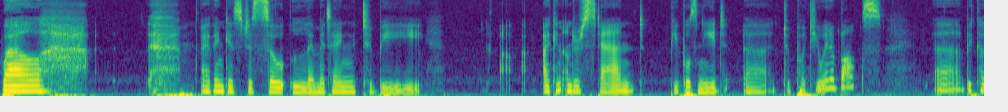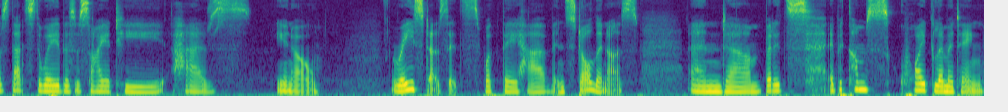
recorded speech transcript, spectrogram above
Well, I think it's just so limiting to be. I can understand people's need uh, to put you in a box uh, because that's the way the society has, you know, raised us. It's what they have installed in us. And um, but it's it becomes quite limiting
